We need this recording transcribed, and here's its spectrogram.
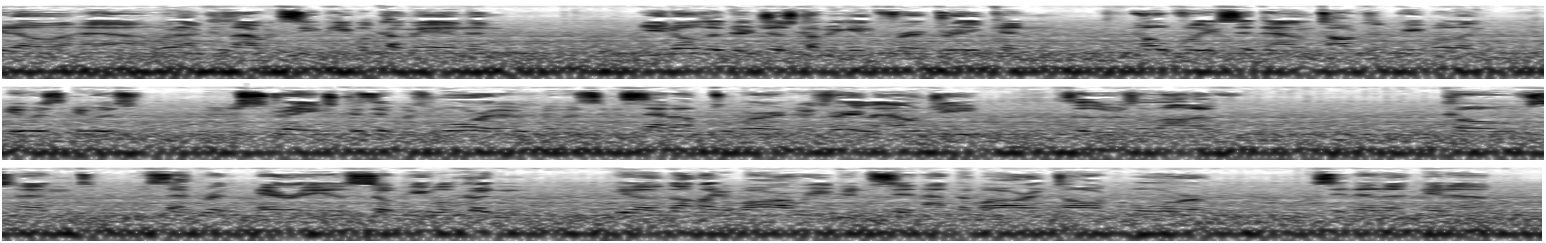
you know uh, when because I, would see people come in and you know that they're just coming in for a drink and hopefully sit down and talk to people and it was it was it was strange because it was more it was, it was set up to where it was very loungy so there was a lot of coves and separate areas so people couldn't you know not like a bar where you could sit at the bar and talk or sit in a in a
